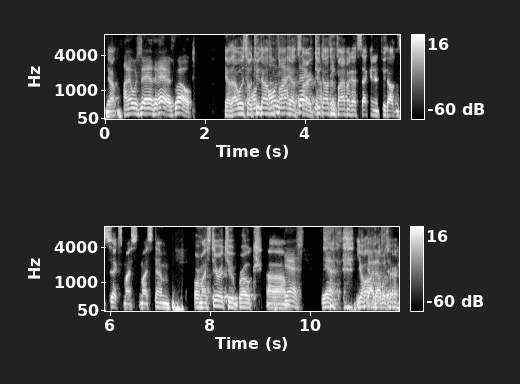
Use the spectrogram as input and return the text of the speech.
yep. And I was there there as well. Yeah, that was so On- 2005. on that yeah, sorry, section, I 2005. I got second. In 2006, my my stem or my steerer tube broke. Um, yes, yes. Johan Yeah, that was was- there.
